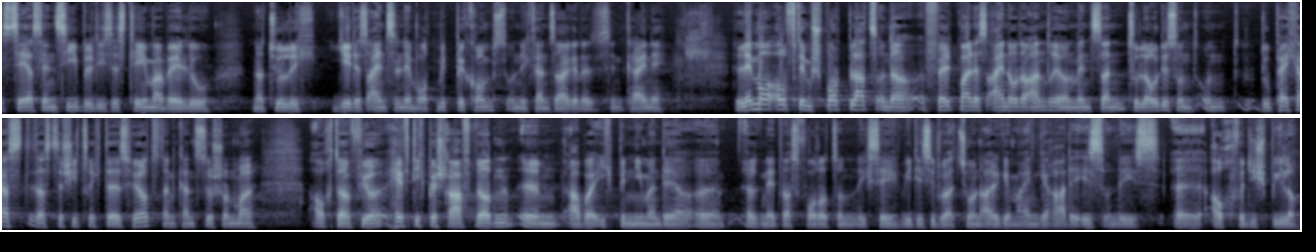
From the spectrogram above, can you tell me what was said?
sehr sensibel, dieses Thema, weil du natürlich jedes einzelne Wort mitbekommst. Und ich kann sagen, das sind keine Lämmer auf dem Sportplatz und da fällt mal das eine oder andere und wenn es dann zu laut ist und, und du Pech hast, dass der Schiedsrichter es hört, dann kannst du schon mal auch dafür heftig bestraft werden. Ähm, aber ich bin niemand, der äh, irgendetwas fordert, sondern ich sehe, wie die Situation allgemein gerade ist und die ist äh, auch für die Spieler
